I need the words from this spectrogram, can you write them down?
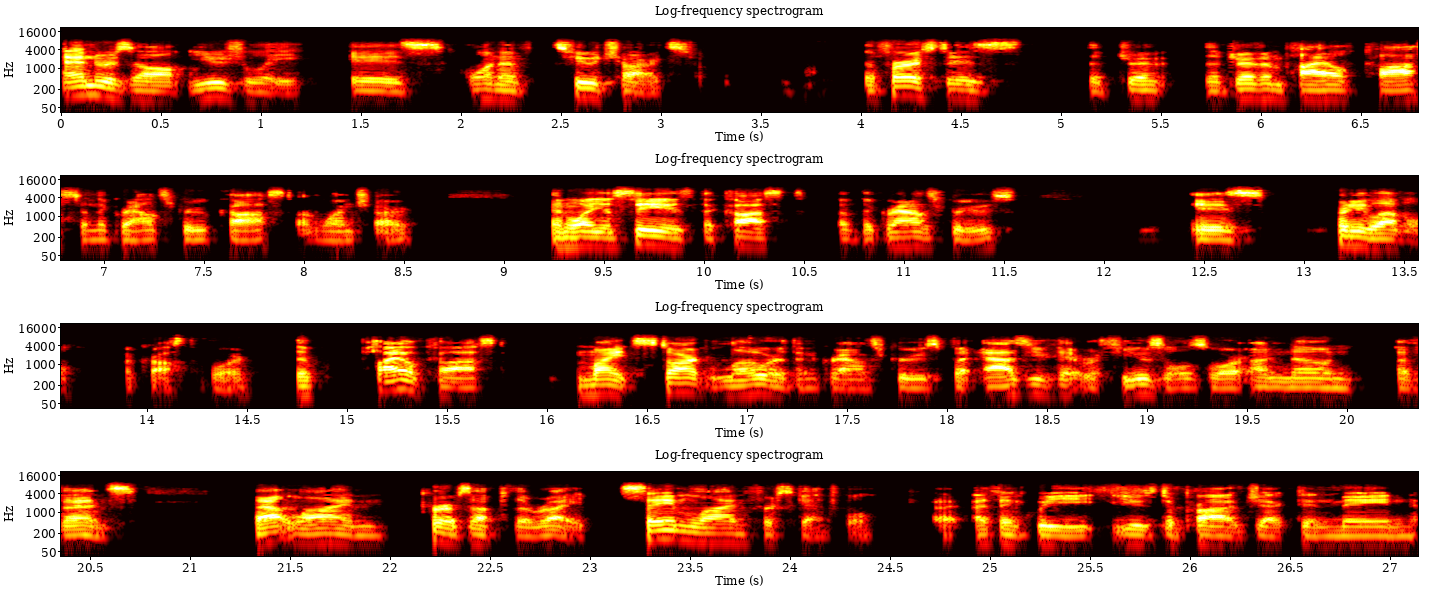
end result usually is one of two charts. The first is the, dri the driven pile cost and the ground screw cost on one chart. And what you'll see is the cost of the ground screws is pretty level across the board. The pile cost might start lower than ground screws, but as you hit refusals or unknown events, that line curves up to the right. Same line for schedule. I think we used a project in Maine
